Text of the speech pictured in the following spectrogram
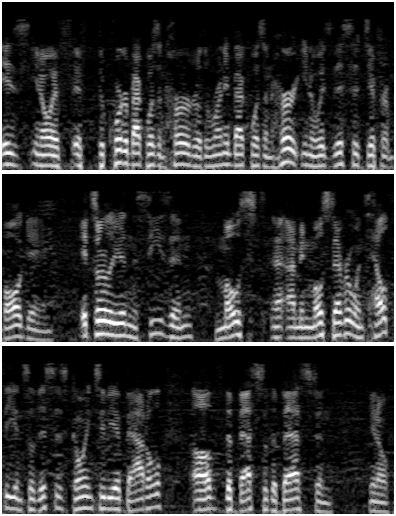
is you know if if the quarterback wasn't hurt or the running back wasn't hurt, you know is this a different ball game? It's earlier in the season. Most I mean most everyone's healthy, and so this is going to be a battle of the best of the best, and you know,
